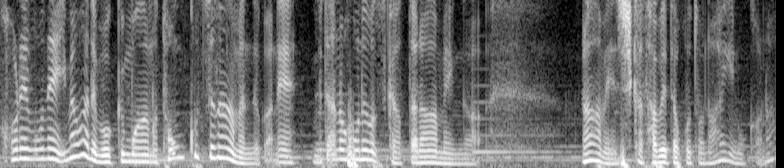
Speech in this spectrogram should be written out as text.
これもね、今まで僕もあの、豚骨ラーメンとかね、豚の骨を使ったラーメンが、ラーメンしか食べたことないのかな？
